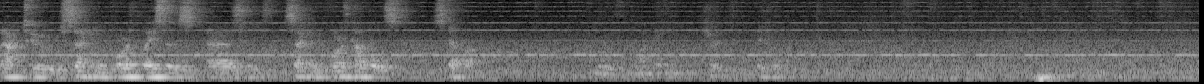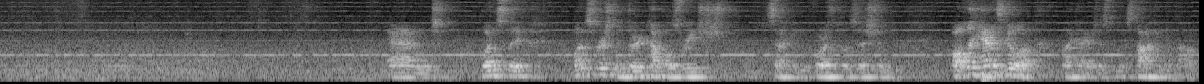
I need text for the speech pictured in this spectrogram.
back to second and fourth places as the second and fourth couples step up. And once they, once first and third couples reach second fourth position, all the hands go up, like I just was talking about.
